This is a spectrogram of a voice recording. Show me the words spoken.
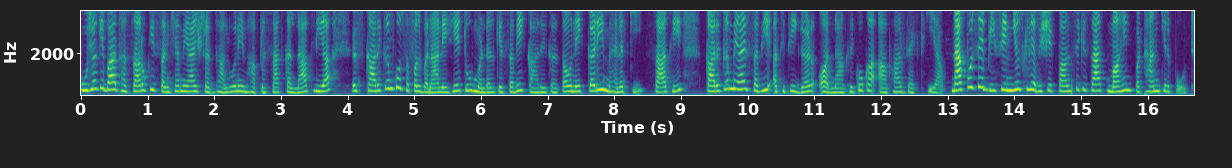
पूजा के बाद हज़ारों की संख्या में आए श्रद्धालुओं ने महाप्रसाद का लाभ लिया। इस कार्यक्रम को सफल बनाने हेतु मंडल के सभी कार्यकर्ताओं ने कड़ी मेहनत की। साथ ही कार्यक्रम में आए सभी अतिथिगण और नागरिकों का आभार व्यक्त किया। नागपुर से बीसी न्यूज़ के लिए अभिषेक पानसे के साथ माहिन पठान की रिपोर्ट।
